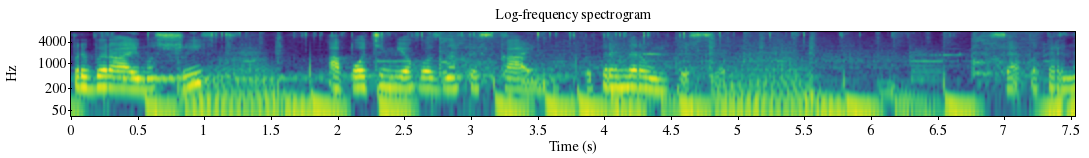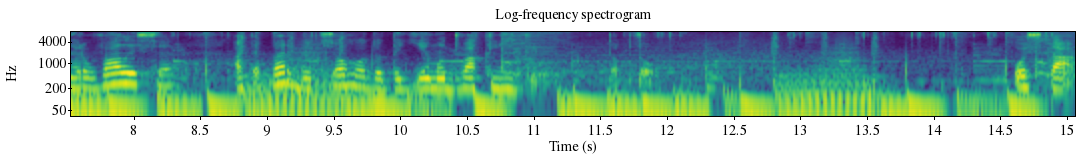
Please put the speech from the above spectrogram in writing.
прибираємо shift а потім його натискаємо. Потренуйтеся. Все, потренувалися. А тепер до цього додаємо два кліки. Тобто. Ось так.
